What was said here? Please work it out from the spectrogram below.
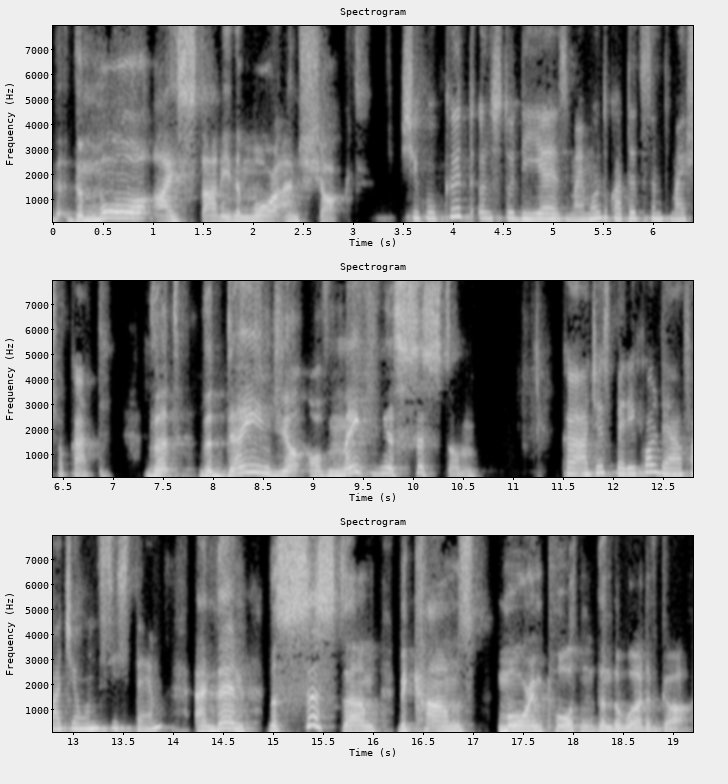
the, the more I study, the more I'm shocked Și cu cât îl studiez mai mult, cu atât sunt mai șocat that the danger of making a system că acest pericol de a face un sistem and then the system becomes more important than the Word of God.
